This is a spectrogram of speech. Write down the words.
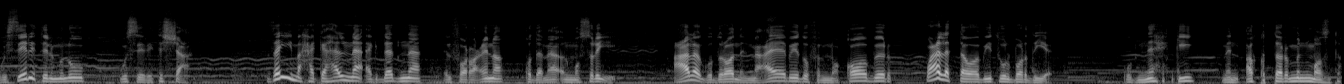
وسيرة الملوك وسيرة الشعب. زي ما حكاها لنا أجدادنا الفراعنة قدماء المصريين على جدران المعابد وفي المقابر وعلى التوابيت والبرديات. وبنحكي من أكتر من مصدر.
